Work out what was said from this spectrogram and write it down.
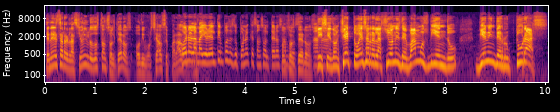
tener esa relación y los dos están solteros o divorciados, separados. Bueno, la mayoría del tiempo se supone que son solteros Son ambos. solteros. Ajá. Dice Don Cheto, esas relaciones de vamos viendo vienen de rupturas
